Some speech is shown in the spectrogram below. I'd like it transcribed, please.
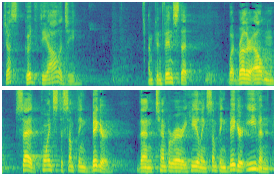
just good theology. I'm convinced that what Brother Elton said points to something bigger than temporary healing, something bigger even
